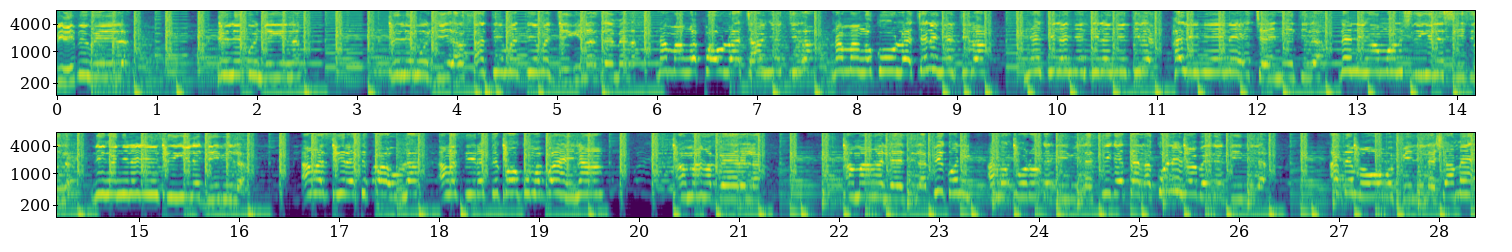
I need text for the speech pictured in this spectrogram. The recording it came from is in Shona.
ilibiwila ilikunjigina ilimudia santimatima jigina zemela namanga paula cha nyetila namanga kula chene nyetila nyetila nyetila nyetila hali nene che nyetila ne ninga monu sigile sisila ninga nyine li sigile dibila anga sirete paula anga sirete kokuma baina amanga perela amanga lezila bikoni amakoroka dibila sigatala kuni nobega dibila ate mogobo filila jamais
